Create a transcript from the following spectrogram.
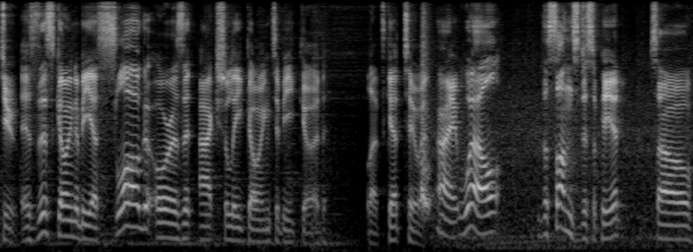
do. Is this going to be a slog or is it actually going to be good? Let's get to it. Alright, well, the sun's disappeared, so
